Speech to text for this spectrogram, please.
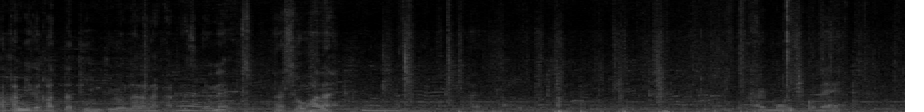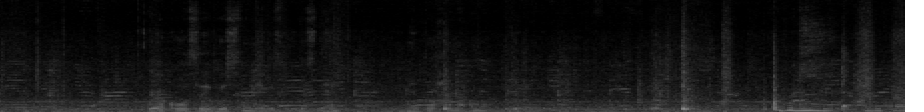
赤みがかったピンク色にならなかったですけどね。だからしょうがない。うんもう一個ね。これは抗生物質の目薬ですね。目と鼻が持って。うんやりたい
